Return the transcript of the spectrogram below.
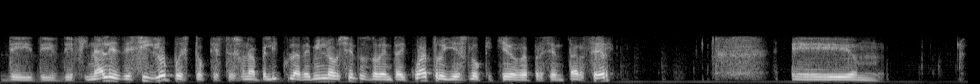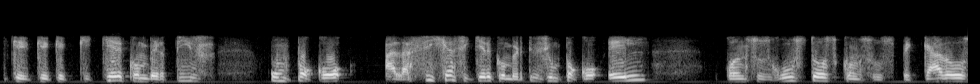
de, de, de finales de siglo, puesto que esto es una película de 1994 y es lo que quiere representar ser, eh, que, que, que, que quiere convertir un poco a las hijas y quiere convertirse un poco él con sus gustos, con sus pecados,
